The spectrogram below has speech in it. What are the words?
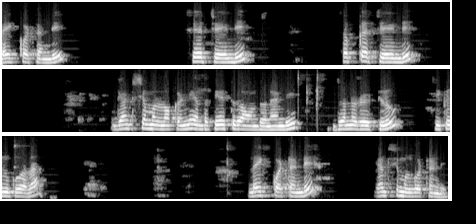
లైక్ కొట్టండి. షేర్ చేయండి. సబ్స్క్రైబ్ చేయండి. గంట సిమ్మలు నొక్కండి ఎంత టేస్ట్గా ఉందోనండి. జొన్న రొట్టెలు చికెన్ కూర. లైక్ కొట్టండి గంట సిమ్మలు కొట్టండి.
